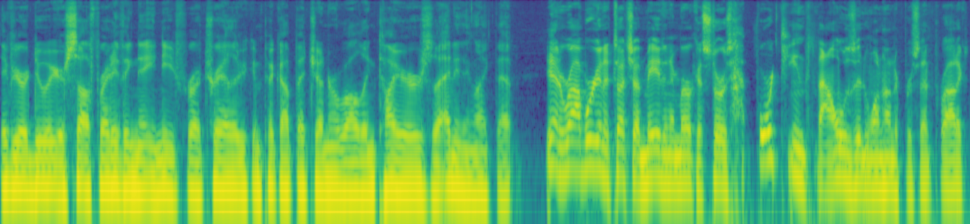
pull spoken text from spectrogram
If you're a do-it-yourself for anything that you need for a trailer, you can pick up at General Welding, tires, uh, anything like that. Yeah, and Rob, we're going to touch on Made in America stores. 14,100% products.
